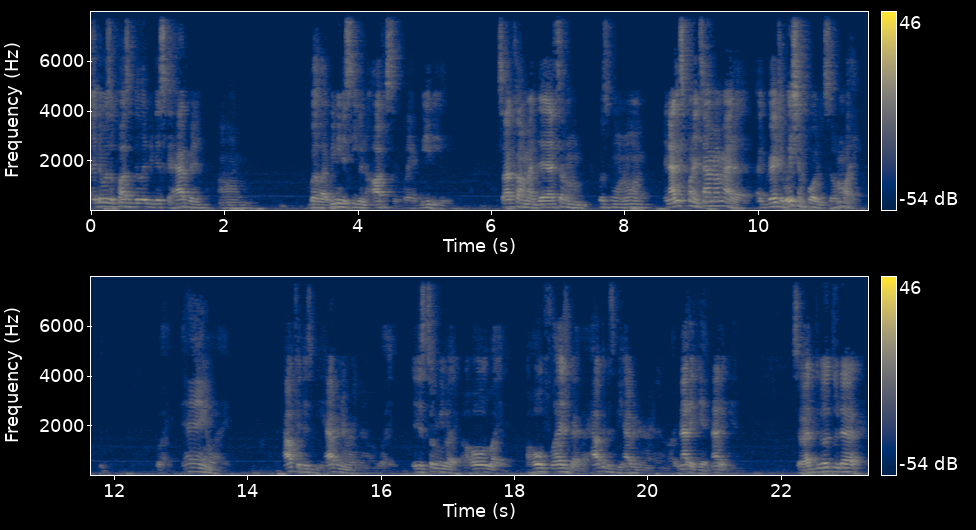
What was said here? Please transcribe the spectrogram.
Like, there was a possibility this could happen. Um, but like, we need to see you in the office like immediately. So I called my dad, I told him what's going on. And at this point in time, I'm at a, a graduation party, so I'm like, like, dang, like, how could this be happening right now? Like, it just took me like a whole like a whole flashback. Like, how could this be happening right now? Like, not again, not again. So I go through that,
